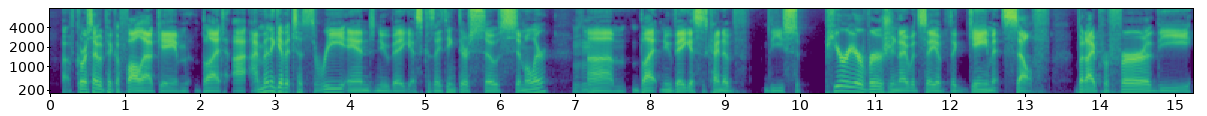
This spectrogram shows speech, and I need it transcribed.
of course, I would pick a Fallout game, but I, I'm going to give it to three and New Vegas because I think they're so similar. Um, but New Vegas is kind of the superior version, I would say, of the game itself. But I prefer the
